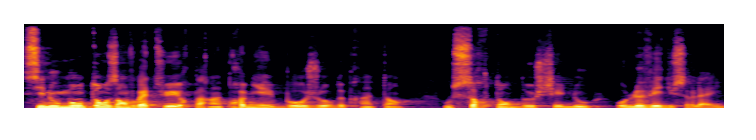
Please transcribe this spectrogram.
si nous montons en voiture par un premier beau jour de printemps ou sortons de chez nous au lever du soleil,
